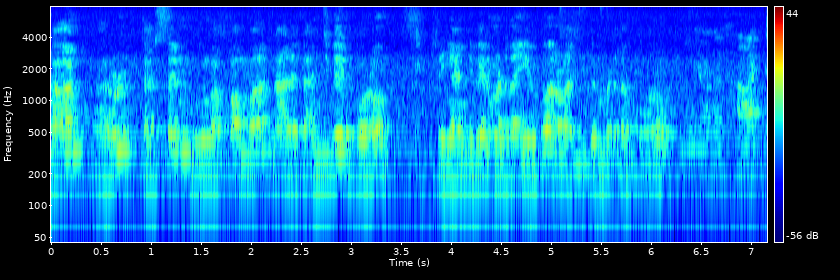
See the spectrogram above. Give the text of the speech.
நான் அருள் தர்சன் உங்கள் அப்பா அம்மா நாளைக்கு அஞ்சு பேர் போகிறோம் ஸோ இங்கே அஞ்சு பேர் மட்டும் தான் இருக்கும். அதனால் அஞ்சு பேர் மட்டும் தான் என்னோட ஹார்ட்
